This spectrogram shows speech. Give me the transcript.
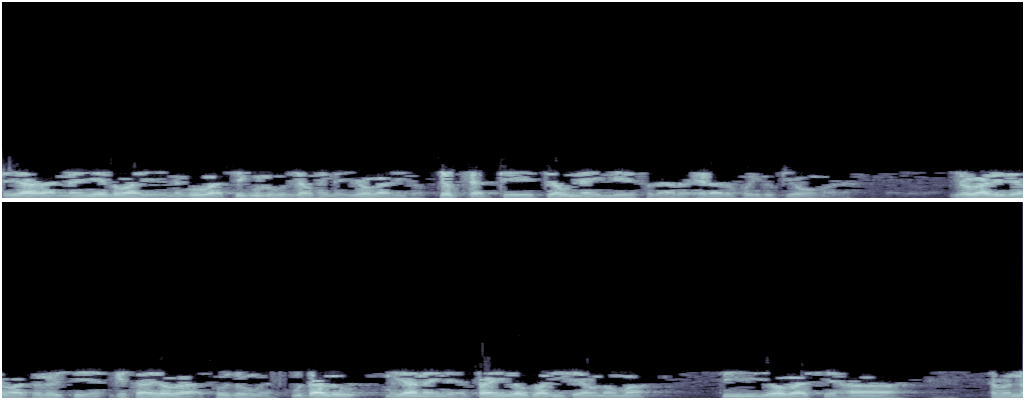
တရားကနိုင်ရသွားရင်ငကိုကစိတ်ကုလို့ကြောက်နိုင်တဲ့ယောဂါတွေတော့ပျောက်တတ်တယ်ပျောက်နိုင်တယ်ဆိုတာတော့အဲ့ဒါတော့ဘုန်းကြီးတို့ပြောမှာလားယောဂါတွေထဲမှာဆိုလို့ရှိရင်ကိစ္စယောဂအဆိုးဆုံးပဲကုသလို့မရနိုင်တဲ့အပိုင်းရောက်သွားသည့်တရားတော်မှာ ဒီယောဂရှင်ဟာသမဏ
